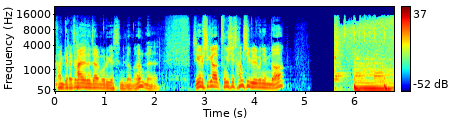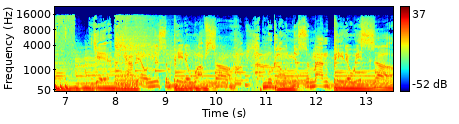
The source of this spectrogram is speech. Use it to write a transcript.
간결하게. 사연은 잘 모르겠습니다만. 네. 지금 시각 2시 31분입니다. 뉴스는 필요 없어. 무거운 뉴스만 필요 있어.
